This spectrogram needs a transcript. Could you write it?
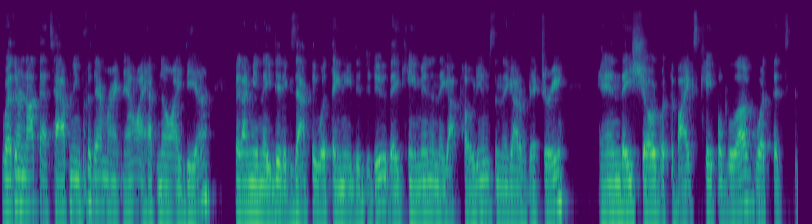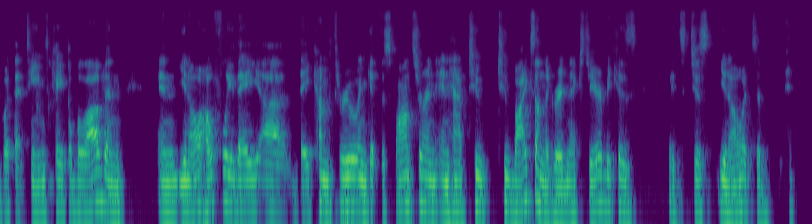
Whether or not that's happening for them right now, I have no idea. But I mean, they did exactly what they needed to do. They came in and they got podiums and they got a victory, and they showed what the bike's capable of, what that what that team's capable of, and and you know hopefully they uh, they come through and get the sponsor and, and have two two bikes on the grid next year because it's just you know it's a it's,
